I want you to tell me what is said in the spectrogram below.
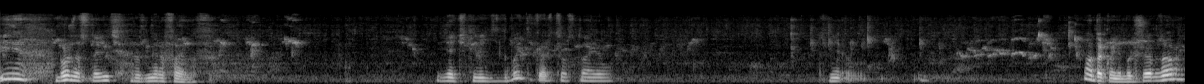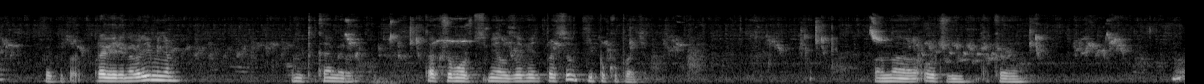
И можно установить размеры файлов. Я 4 гигабайта, кажется, установил. Вот такой небольшой обзор. Как это, проверено временем. Это камера. Так что можете смело заходить по ссылке и покупать. Она очень такая ну,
